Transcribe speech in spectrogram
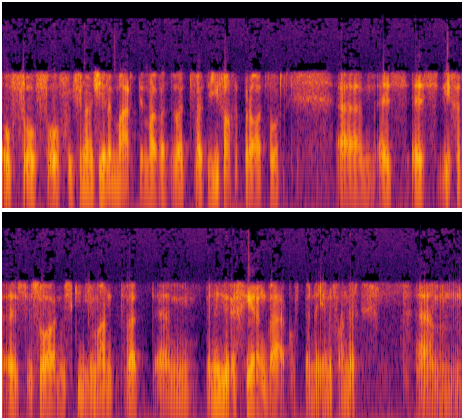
of of of finansiële markte maar wat wat wat hiervan gepraat word ehm um, is is die is, is waar miskien iemand wat ehm um, binne die regering werk of binne een of ander ehm um,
